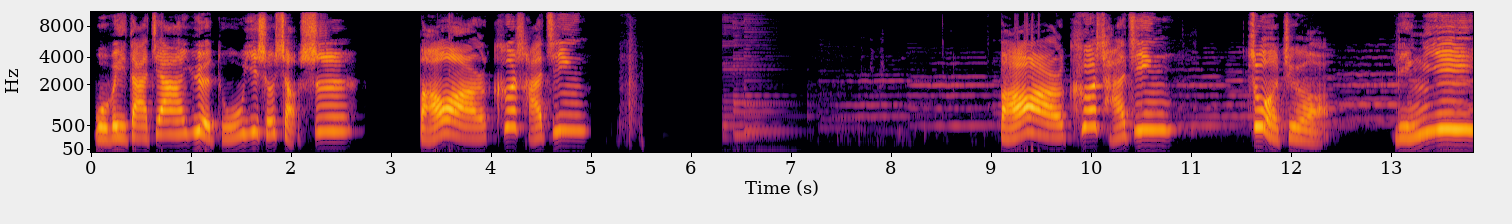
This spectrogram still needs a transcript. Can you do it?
我为大家阅读一首小诗《保尔柯察金》。保尔柯察金，作者零一。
